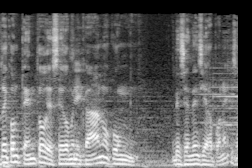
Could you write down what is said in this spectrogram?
Yo estoy contento de ser dominicano con descendencia japonesa.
